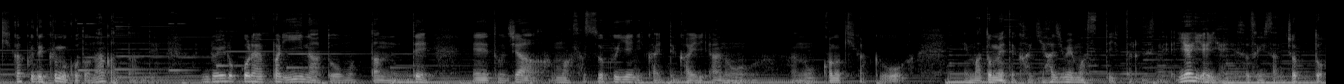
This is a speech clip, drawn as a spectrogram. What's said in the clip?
企画で組むことなかったんでいろいろこれやっぱりいいなと思ったんで、えーと、じゃあ、まあ、早速家に帰って帰りあのあのこの企画をまとめて書き始めますって言ったらですねいやいやいや佐々木さんちょっと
